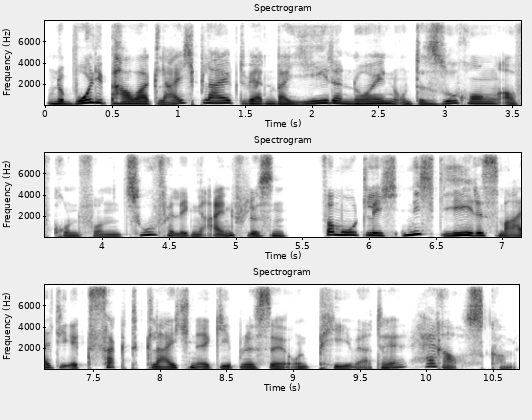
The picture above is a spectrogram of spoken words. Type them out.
Und obwohl die Power gleich bleibt, werden bei jeder neuen Untersuchung aufgrund von zufälligen Einflüssen vermutlich nicht jedes Mal die exakt gleichen Ergebnisse und P-Werte herauskommen.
